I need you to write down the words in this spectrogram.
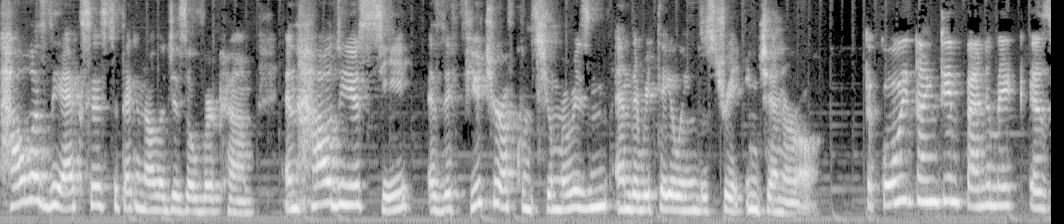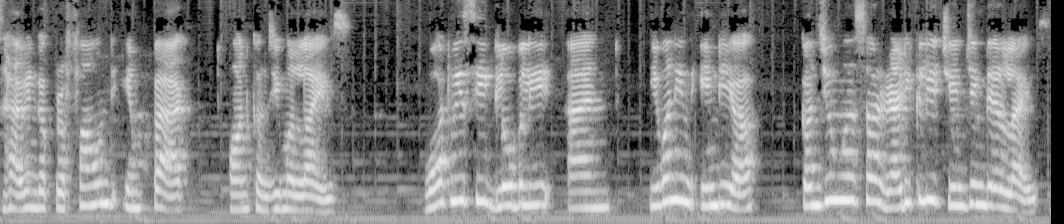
How was the access to technologies overcome? And how do you see as the future of consumerism and the retail industry in general? The COVID 19 pandemic is having a profound impact on consumer lives. What we see globally and even in India, consumers are radically changing their lives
